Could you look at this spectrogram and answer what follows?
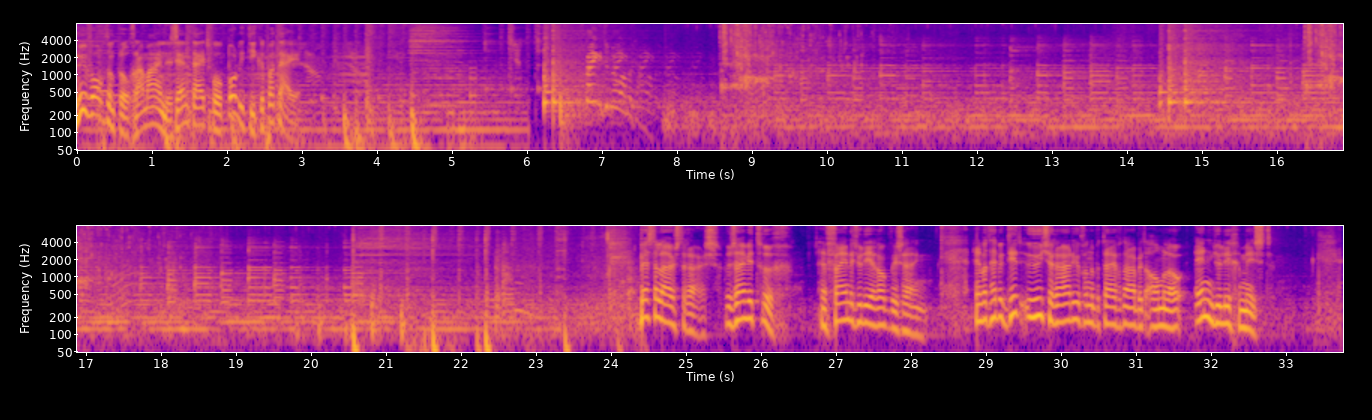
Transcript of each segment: Nu volgt een programma in de zendtijd voor politieke partijen. Beste luisteraars, we zijn weer terug. En fijn dat jullie er ook weer zijn. En wat heb ik dit uurtje radio van de Partij van de Arbeid Almelo en jullie gemist?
